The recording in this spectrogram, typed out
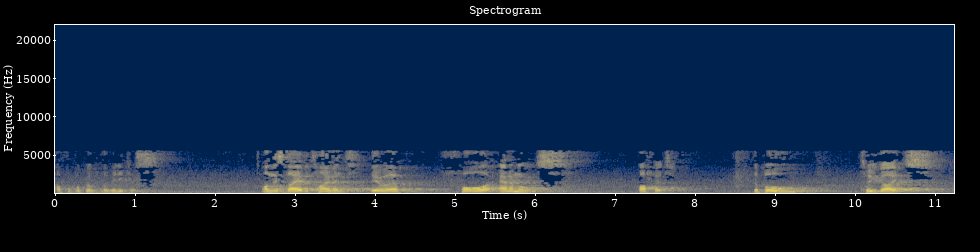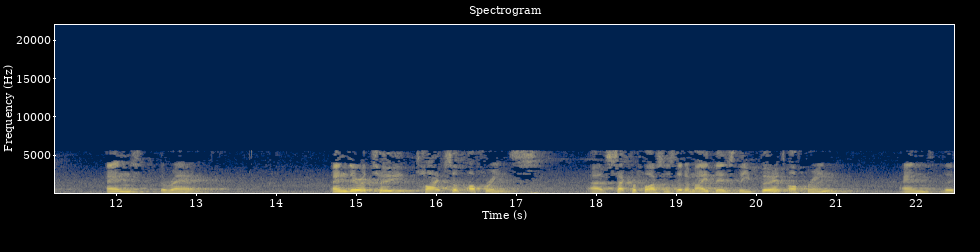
of the book of Leviticus. On this Day of Atonement, there were four animals offered the bull, two goats, and the ram. And there are two types of offerings, uh, sacrifices that are made. There's the burnt offering and the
